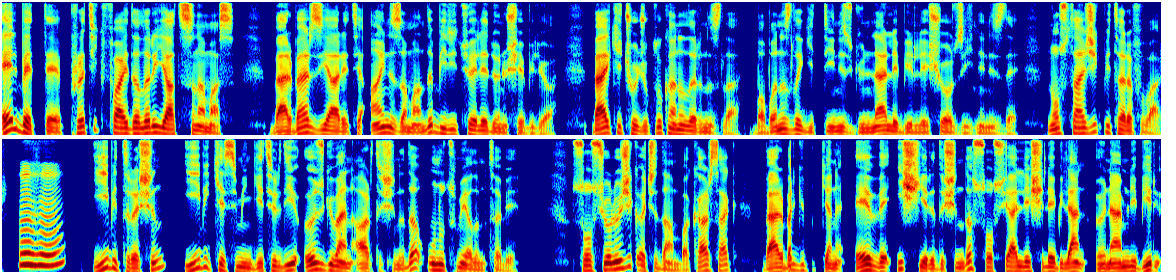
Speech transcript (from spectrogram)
Elbette pratik faydaları yatsınamaz. Berber ziyareti aynı zamanda bir ritüele dönüşebiliyor. Belki çocukluk anılarınızla, babanızla gittiğiniz günlerle birleşiyor zihninizde. Nostaljik bir tarafı var. Hı hı. İyi bir tıraşın, iyi bir kesimin getirdiği özgüven artışını da unutmayalım tabii. Sosyolojik açıdan bakarsak, berber dükkanı ev ve iş yeri dışında sosyalleşilebilen önemli bir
